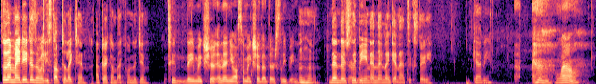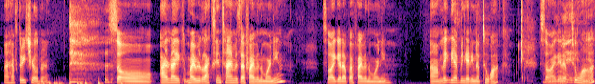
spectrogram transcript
So then my day doesn't really stop till like 10 after I come back from the gym. to they make sure, and then you also make sure that they're sleeping. Then they're sleeping and then again at 6.30. Gabby. Wow, I have three children, so I like my relaxing time is at five in the morning. So I get up at five in the morning. Um, lately, I've been getting up to walk, so I get up to walk,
